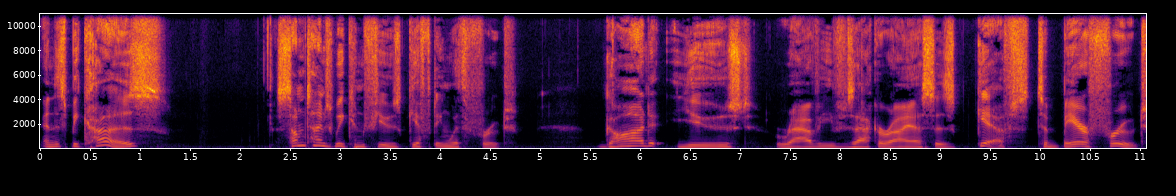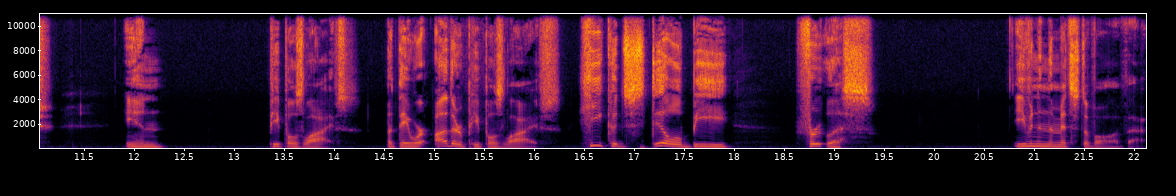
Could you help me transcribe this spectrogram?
And it's because sometimes we confuse gifting with fruit. God used Ravi Zacharias's gifts to bear fruit in people's lives, but they were other people's lives. He could still be fruitless, even in the midst of all of that.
